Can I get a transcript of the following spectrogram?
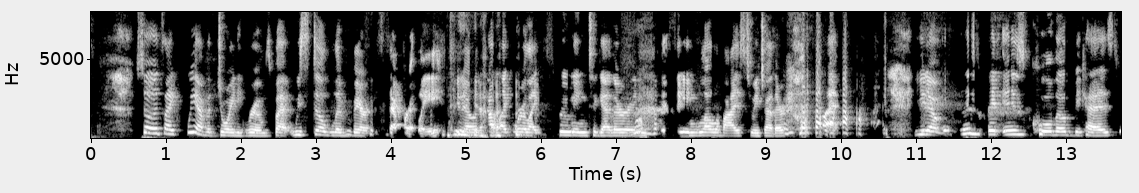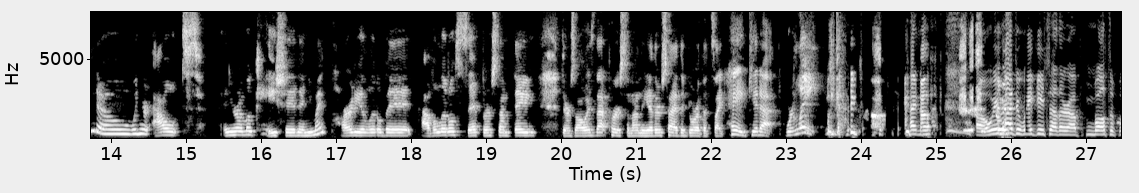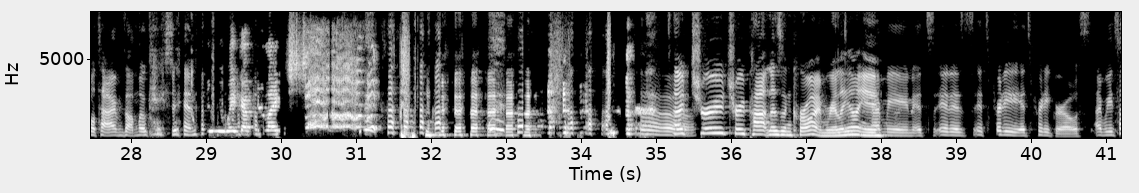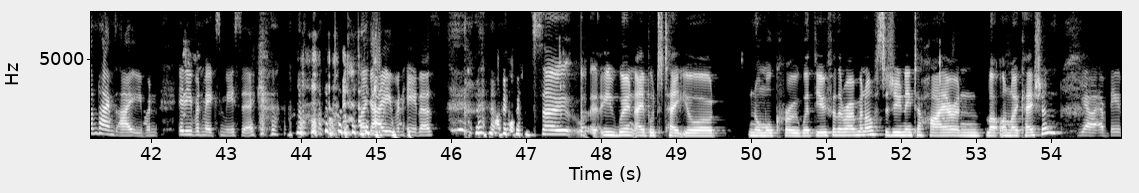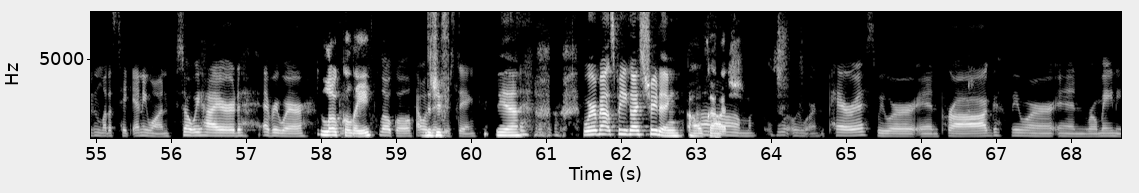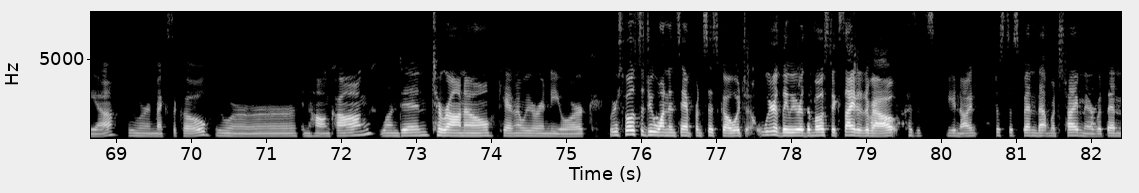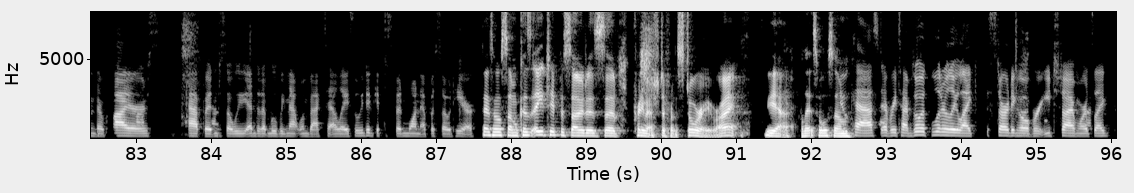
So it's like we have adjoining rooms, but we still live very separately. You know, it's not like we're like spooning together and singing lullabies to each other. But you know, it is it is cool though because you know when you're out and you're on location and you might party a little bit, have a little sip or something. There's always that person on the other side of the door that's like, "Hey, get up, we're late, we gotta go." I know. Oh, we've had to wake each other up multiple times on location. And you wake up, and you're like, shit. so true, true partners in crime, really, aren't you? I mean, it's it is it's pretty it's pretty gross. I mean, sometimes I even it even makes me sick. like I even hate us. so uh, you weren't able to take your normal crew with you for the Romanoffs? Did you need to hire and on location? Yeah, they didn't let us take anyone, so we hired everywhere locally. Local. That was Did interesting. You, yeah. Whereabouts were you guys shooting? Oh gosh. Um, We were in Paris, we were in Prague, we were in Romania, we were in Mexico, we were in Hong Kong, London, Toronto, Canada, we were in New York. We were supposed to do one in San Francisco, which uh, weirdly we were the most excited about because it's, you know, just to spend that much time there, but then the fires happened. So we ended up moving that one back to LA. So we did get to spend one episode here. That's awesome because each episode is a pretty much different story, right? Yeah, that's awesome. New cast every time. So it's literally like starting over each time where it's like,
